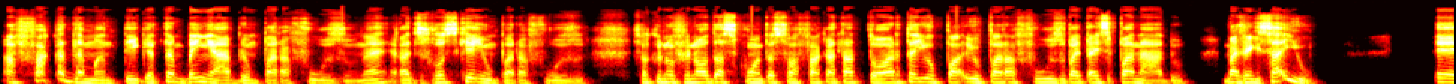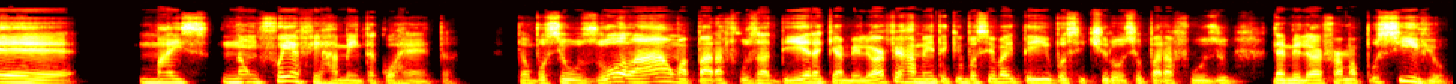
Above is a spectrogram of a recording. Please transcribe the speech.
A faca da manteiga também abre um parafuso, né? Ela desrosqueia um parafuso. Só que no final das contas, sua faca está torta e o, e o parafuso vai estar tá espanado. Mas ele saiu. É, mas não foi a ferramenta correta. Então você usou lá uma parafusadeira, que é a melhor ferramenta que você vai ter, e você tirou seu parafuso da melhor forma possível.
